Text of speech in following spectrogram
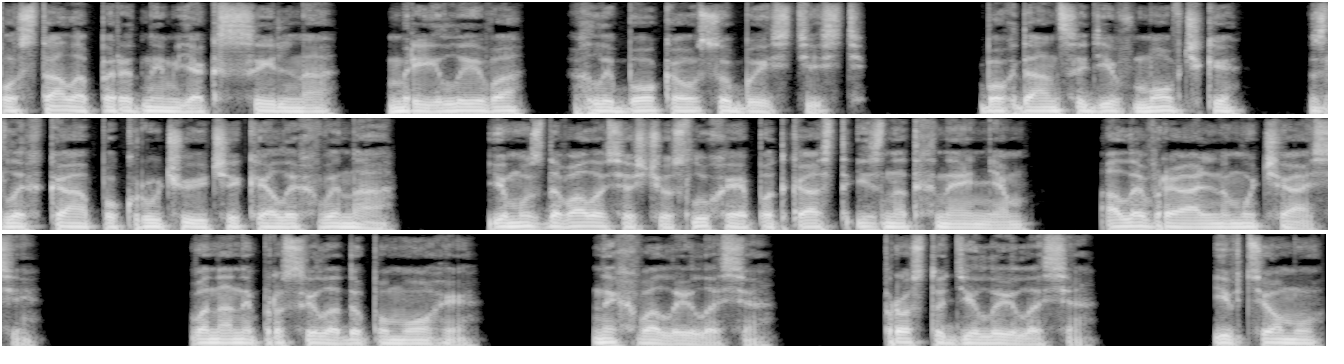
постала перед ним як сильна, мрійлива, глибока особистість. Богдан сидів мовчки, злегка покручуючи келих вина. Йому здавалося, що слухає подкаст із натхненням, але в реальному часі. Вона не просила допомоги, не хвалилася, просто ділилася, і в цьому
